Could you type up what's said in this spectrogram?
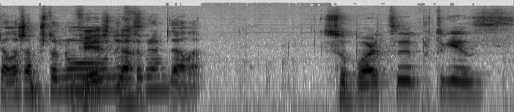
Ela já postou no, no Instagram dela. Suporte português.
